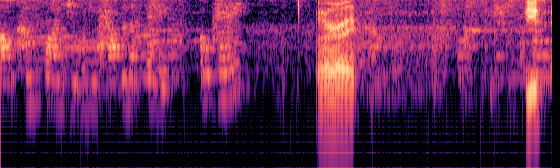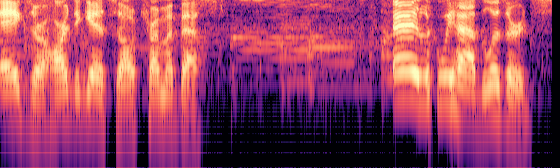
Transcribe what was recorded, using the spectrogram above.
I'll come find you when you have enough eggs, okay? Alright. These eggs are hard to get, so I'll try my best. Hey, look what we have, the lizards.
